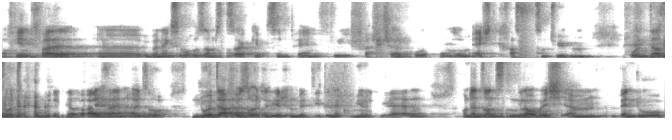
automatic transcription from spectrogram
Auf jeden Fall. Äh, übernächste Woche Samstag gibt es den Pain-Free Fastshare-Kurs von so einem echt krassen Typen. Und da solltet ihr unbedingt dabei sein. Also nur dafür solltet ihr schon Mitglied in der Community werden. Und ansonsten glaube ich, ähm, wenn du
